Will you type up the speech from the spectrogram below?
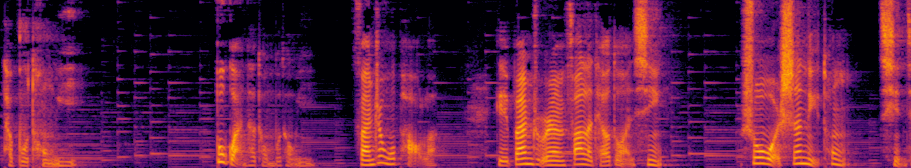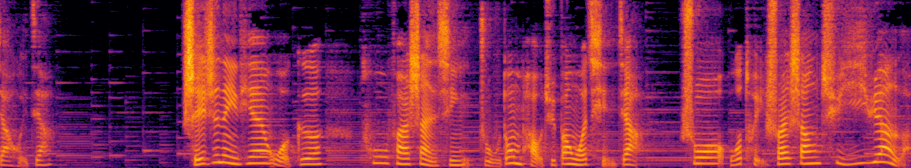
他不同意。不管他同不同意。反正我跑了，给班主任发了条短信，说我生理痛，请假回家。谁知那天我哥突发善心，主动跑去帮我请假，说我腿摔伤去医院了。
